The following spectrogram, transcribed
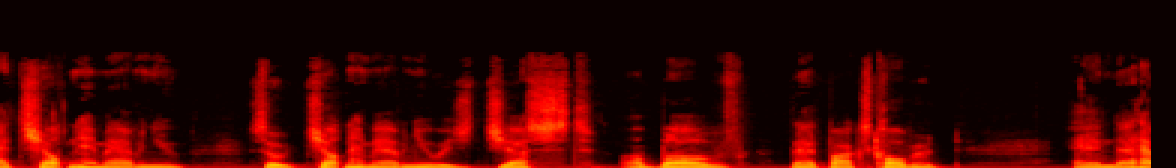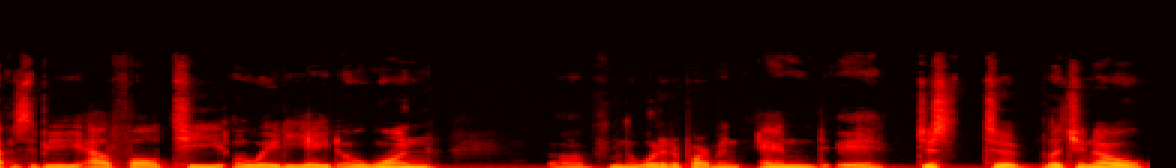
at Cheltenham Avenue. So Cheltenham Avenue is just above that box culvert, and that happens to be outfall T08801 uh, from the Water Department. And it, just to let you know,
